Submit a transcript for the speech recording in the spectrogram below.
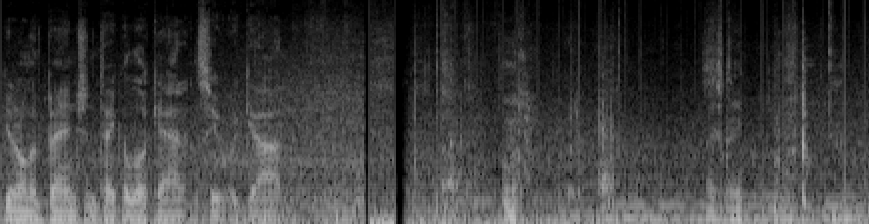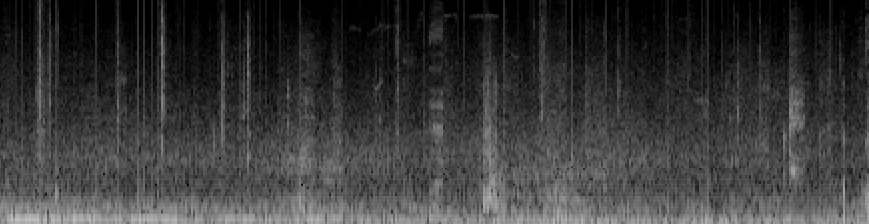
get it on the bench and take a look at it and see what we got. Nice day. Yeah. That mount, that rise is supposed to be here today.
